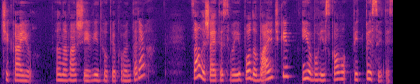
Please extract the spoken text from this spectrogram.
чекаю на ваші відгуки в коментарях. Залишайте свої подобаючки і обов'язково підписуйтесь.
